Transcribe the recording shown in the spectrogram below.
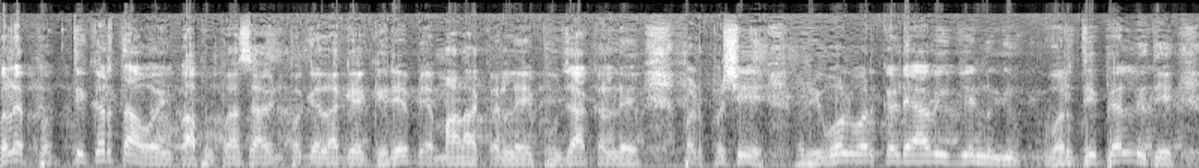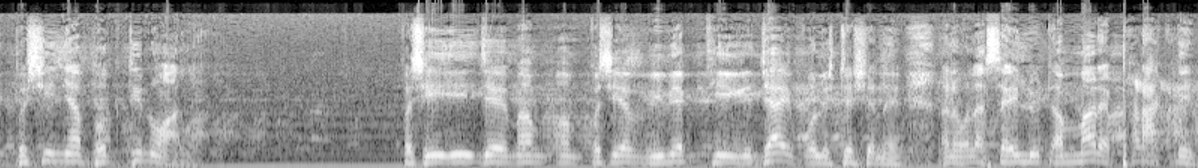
ભલે ભક્તિ કરતા હોય, બાપુ પાસે આવીને પગે લાગે, ઘેરે બે માળા કરી લે, પૂજા કરી લે, પણ પછી રિવોલ્વર કડે આવી ગઈ વર્ધી પહેરી લીધી, પછી ત્યાં ભક્તિ નો હાલે. પછી એ જે આમ આમ પછી વિવેકથી જાય પોલીસ સ્ટેશને, અને ઓલા સેલ્યુટ આમ મારે ફડાક દઈને,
